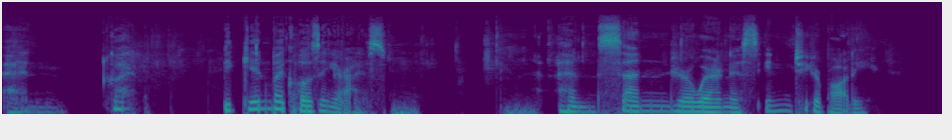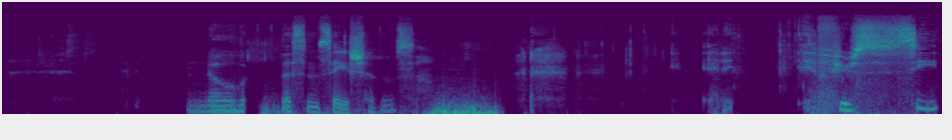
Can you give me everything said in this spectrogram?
And go ahead. Begin by closing your eyes and send your awareness into your body. Note the sensations. If your seat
